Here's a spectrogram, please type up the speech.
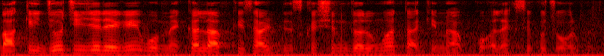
बाकी जो चीज़ें रह गई, वो मैं कल आपके साथ डिस्कशन करूँगा, ताकि मैं आपको अलग से कुछ और बता सकूँ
